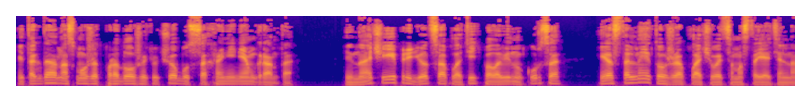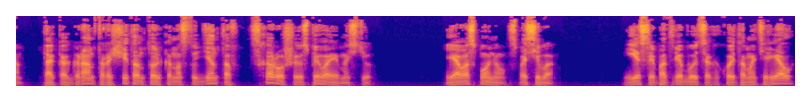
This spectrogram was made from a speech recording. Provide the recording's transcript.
и тогда она сможет продолжить учебу с сохранением гранта. Иначе ей придется оплатить половину курса и остальные тоже оплачивать самостоятельно, так как грант рассчитан только на студентов с хорошей успеваемостью. Я вас понял, спасибо. Если потребуется какой-то материал,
